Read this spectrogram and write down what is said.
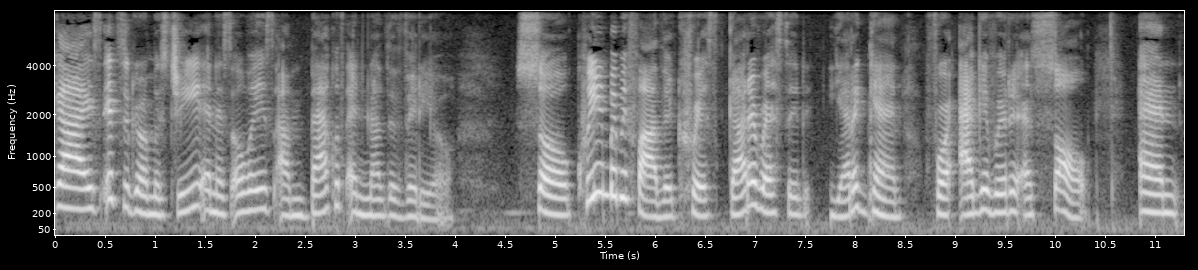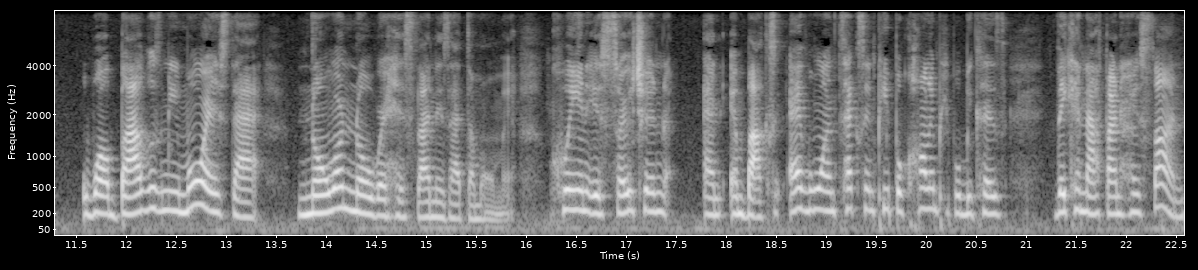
Hey guys, it's your girl Miss G, and as always, I'm back with another video. So, Queen baby father Chris got arrested yet again for aggravated assault, and what boggles me more is that no one know where his son is at the moment. Queen is searching and inboxing everyone, texting people, calling people because they cannot find her son.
